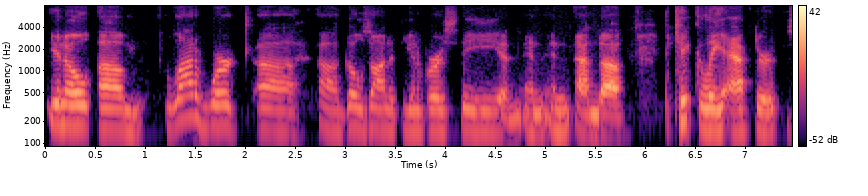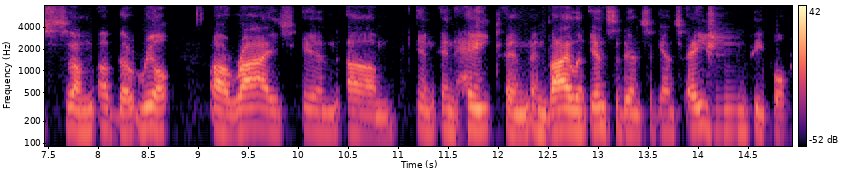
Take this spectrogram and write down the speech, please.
You know, um, a lot of work uh, uh, goes on at the university, and and and, and uh, particularly after some of the real uh, rise in, um, in in hate and, and violent incidents against Asian people,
